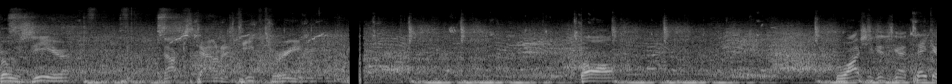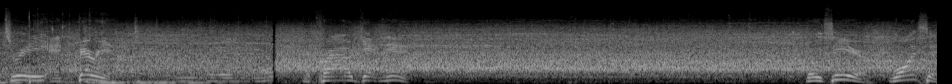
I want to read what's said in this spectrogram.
Rozier knocks down a deep three. Ball. Washington's going to take a three and bury it. Crowd getting in it. Rozier wants it.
